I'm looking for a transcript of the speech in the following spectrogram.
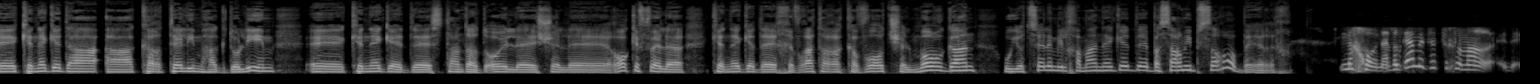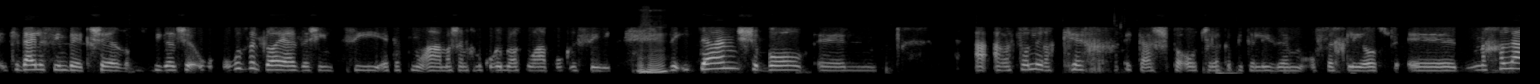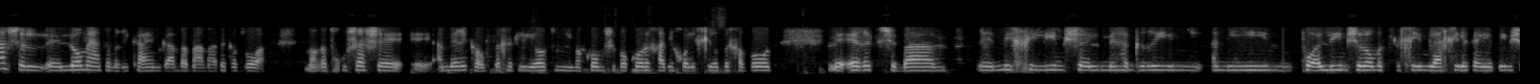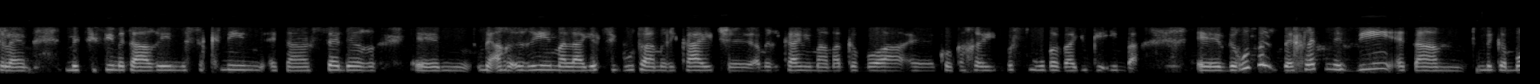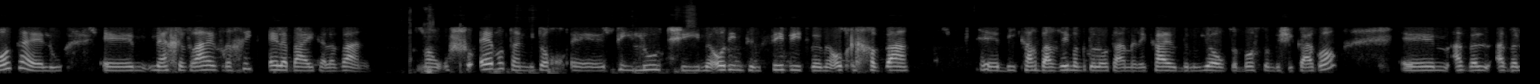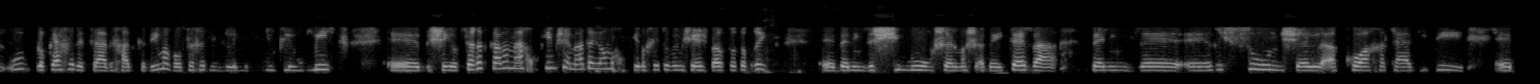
אה, כנגד הקרטלים הגדולים, כנגד סטנדרט אויל של רוקפלר, כנגד חברת הרכבות של מורגן, הוא יוצא למלחמה נגד אה, בשר מבשרו בערך. נכון, אבל גם את זה צריך לומר, כדאי לשים בהקשר, בגלל שרוזוולט לא היה זה שהמציא את התנועה, מה שאנחנו קוראים לו התנועה הפרוגרסיבית. Mm-hmm. זה עידן שבו אה, הרצון לרכך את ההשפעות של הקפיטליזם הופך להיות אה, נחלה של אה, לא מעט אמריקאים גם במעמד הגבוה. כלומר, התחושה שאמריקה הופכת להיות ממקום שבו כל אחד יכול לחיות בכבוד לארץ שבה נחילים של מהגרים עניים, פועלים שלא מצליחים להכיל את הילדים שלהם, מציפים את הערים, מסכנים את הסדר, אמ, מערערים על היציבות האמריקאית שאמריקאים ממעמד גבוה אה, כל כך התבשמו בה והיו גאים בה. אה, ורוזוולט בהחלט מביא את המגמות האלו אה, מהחברה האזרחית אל הבית הלבן. כלומר, הוא שואב אותן מתוך אה, פעילות שהיא מאוד אינטנסיבית ומאוד רחבה אה, בעיקר בערים הגדולות האמריקאיות בניו יורק, בבוסטון, בשיקגו, אמ, אבל, אבל הוא לוקח את זה צעד אחד קדימה והופך את זה למדיניות לאומית אה, שיוצרת כמה מהחוקים שהם עד היום החוקים הכי טובים שיש בארצות הברית, אה, בין אם זה שימור של משאבי טבע, בין אם זה ריסון של הכוח התאגידי,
